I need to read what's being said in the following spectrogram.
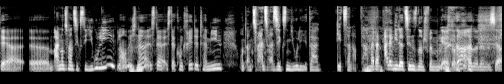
der äh, 21. Juli, glaube ich, mhm. ne? ist, der, ist der konkrete Termin. Und am 22. Juli, da geht's dann ab. Da haben wir dann alle wieder Zinsen und Schwimmengeld, oder? Also das ist ja.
